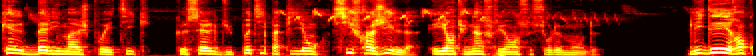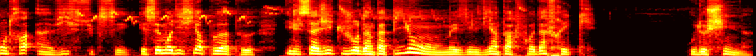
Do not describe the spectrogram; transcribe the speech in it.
Quelle belle image poétique que celle du petit papillon si fragile ayant une influence sur le monde. L'idée rencontra un vif succès et se modifia peu à peu. Il s'agit toujours d'un papillon, mais il vient parfois d'Afrique ou de Chine.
